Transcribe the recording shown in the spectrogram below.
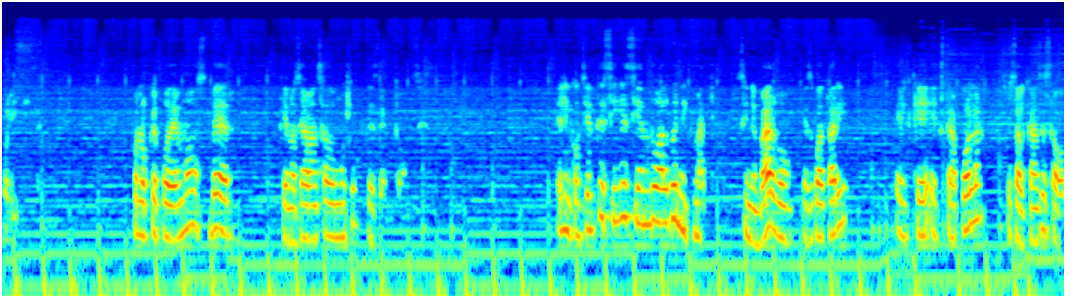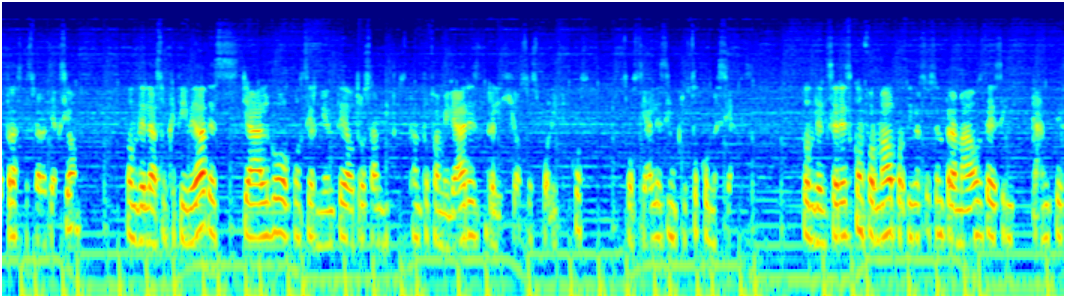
política. Por lo que podemos ver que no se ha avanzado mucho desde entonces. El inconsciente sigue siendo algo enigmático, sin embargo, es Guattari el que extrapola sus alcances a otras esferas de acción, donde la subjetividad es ya algo concerniente a otros ámbitos, tanto familiares, religiosos, políticos sociales, incluso comerciales, donde el ser es conformado por diversos entramados de significantes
